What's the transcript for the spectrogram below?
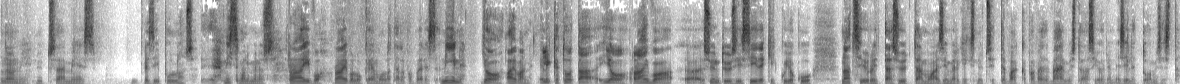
No niin, nyt sä mies vesipullonsa. Missä mä olin menossa? Raivo. Raivo lukee mulla täällä paperissa. Niin, joo, aivan. Eli tuota, joo, raivoa äh, syntyy siis siitäkin, kun joku natsi yrittää syyttää mua esimerkiksi nyt sitten vaikkapa vähemmistöasioiden esille tuomisesta.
